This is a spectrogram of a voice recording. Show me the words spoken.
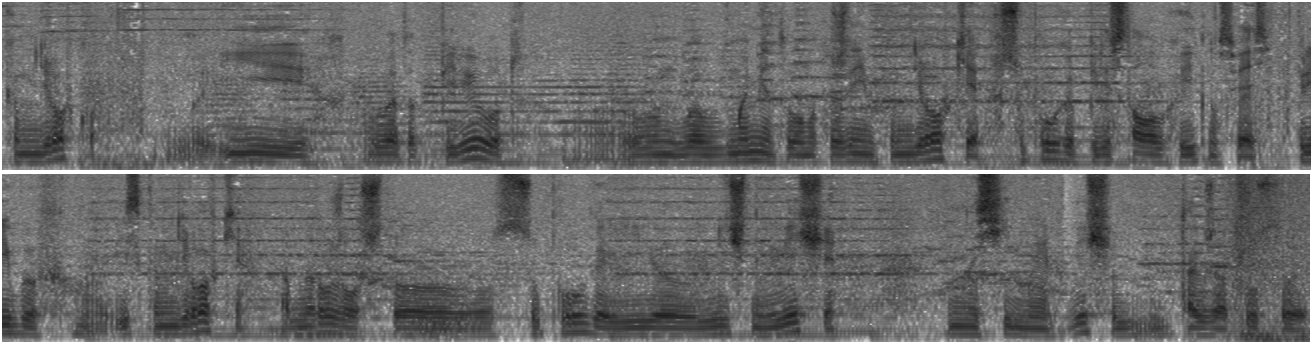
в командировку, и в этот период, в момент его нахождения в командировке, супруга перестала выходить на связь. Прибыв из командировки, обнаружил, что супруга и ее личные вещи, носимые вещи, также отсутствуют.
